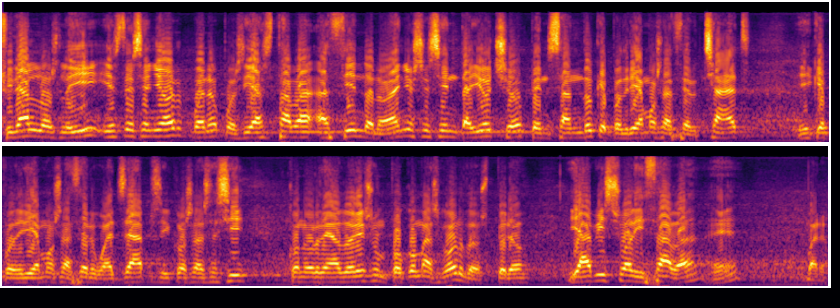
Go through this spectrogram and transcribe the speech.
final los leí y este señor, bueno, pues ya estaba haciendo en el año 68 pensando que podríamos hacer chat y que podríamos hacer WhatsApps y cosas así con ordenadores un poco más gordos, pero ya visualizaba, ¿eh? bueno,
